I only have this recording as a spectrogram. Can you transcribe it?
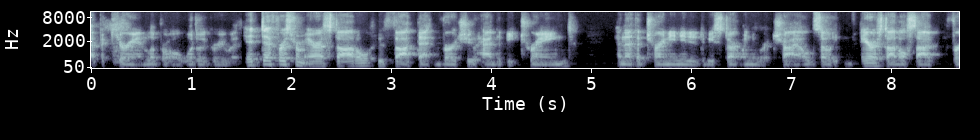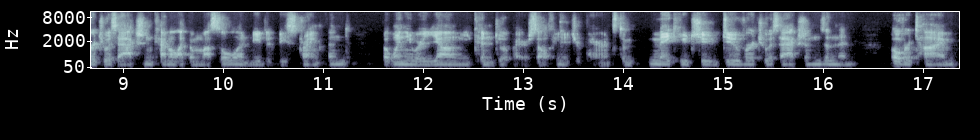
Epicurean liberal, would agree with. It differs from Aristotle, who thought that virtue had to be trained and that the training needed to be start when you were a child. So Aristotle saw virtuous action kind of like a muscle and needed to be strengthened. But when you were young, you couldn't do it by yourself. You needed your parents to make you choose do virtuous actions, and then over time,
